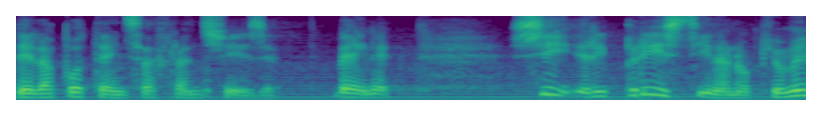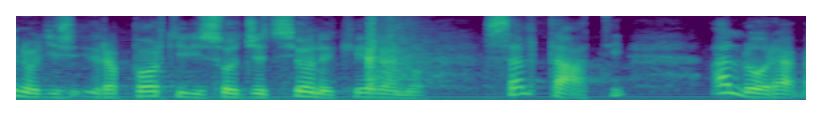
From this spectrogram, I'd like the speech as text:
della potenza francese. Bene, si ripristinano più o meno gli rapporti di soggezione che erano saltati, allora,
